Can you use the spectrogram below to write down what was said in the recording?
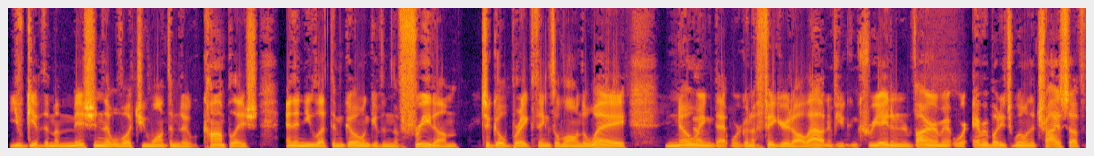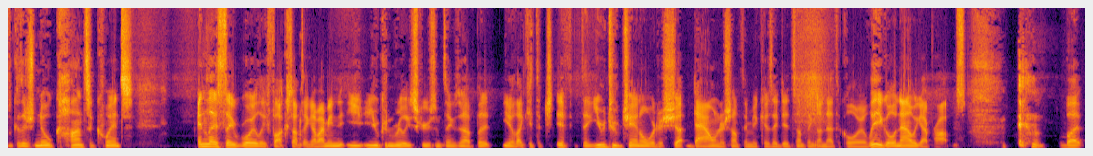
You give them a mission that what you want them to accomplish, and then you let them go and give them the freedom to go break things along the way, knowing yeah. that we're going to figure it all out. And if you can create an environment where everybody's willing to try stuff because there's no consequence unless they royally fuck something up. I mean, you, you can really screw some things up, but you know, like if the, if the YouTube channel were to shut down or something because they did something unethical or illegal, now we got problems. but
